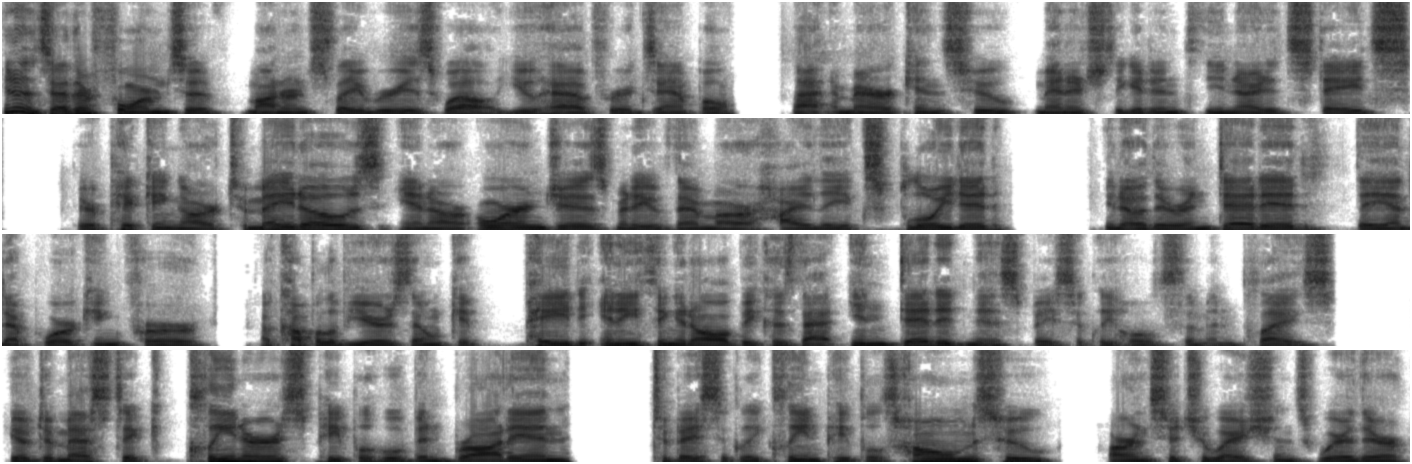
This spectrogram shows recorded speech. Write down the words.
you know, there's other forms of modern slavery as well. You have, for example, Latin Americans who managed to get into the United States they're picking our tomatoes and our oranges. Many of them are highly exploited. You know, they're indebted. They end up working for a couple of years. They don't get paid anything at all because that indebtedness basically holds them in place. You have domestic cleaners, people who have been brought in to basically clean people's homes who are in situations where they're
